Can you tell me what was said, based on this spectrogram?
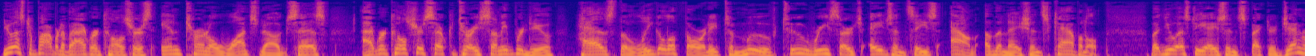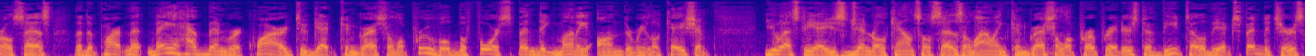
U.S. Department of Agriculture's internal watchdog says Agriculture Secretary Sonny Perdue has the legal authority to move two research agencies out of the nation's capital. But USDA's Inspector General says the department may have been required to get congressional approval before spending money on the relocation. USDA's general counsel says allowing congressional appropriators to veto the expenditures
